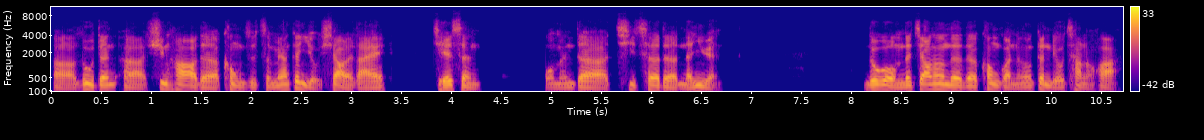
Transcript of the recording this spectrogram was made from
呃，路灯呃讯号的控制，怎么样更有效的来节省我们的汽车的能源？如果我们的交通的的控管能够更流畅的话，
